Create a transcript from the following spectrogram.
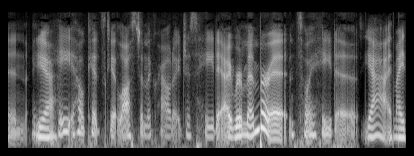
And I Yeah. hate how kids get lost in the crowd. I just hate it. I remember it. And so I hate it. yeah, my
